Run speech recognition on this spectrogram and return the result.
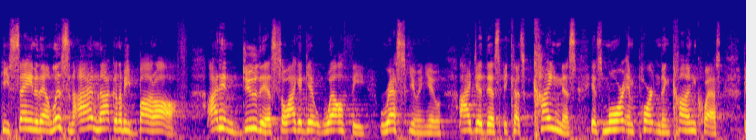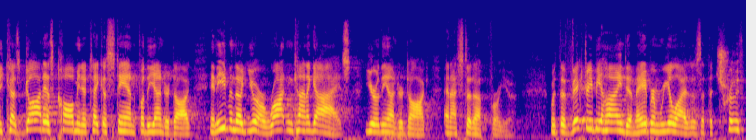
He's saying to them, listen, I'm not going to be bought off. I didn't do this so I could get wealthy rescuing you. I did this because kindness is more important than conquest because God has called me to take a stand for the underdog. And even though you're a rotten kind of guys, you're the underdog and I stood up for you. With the victory behind him, Abram realizes that the truth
